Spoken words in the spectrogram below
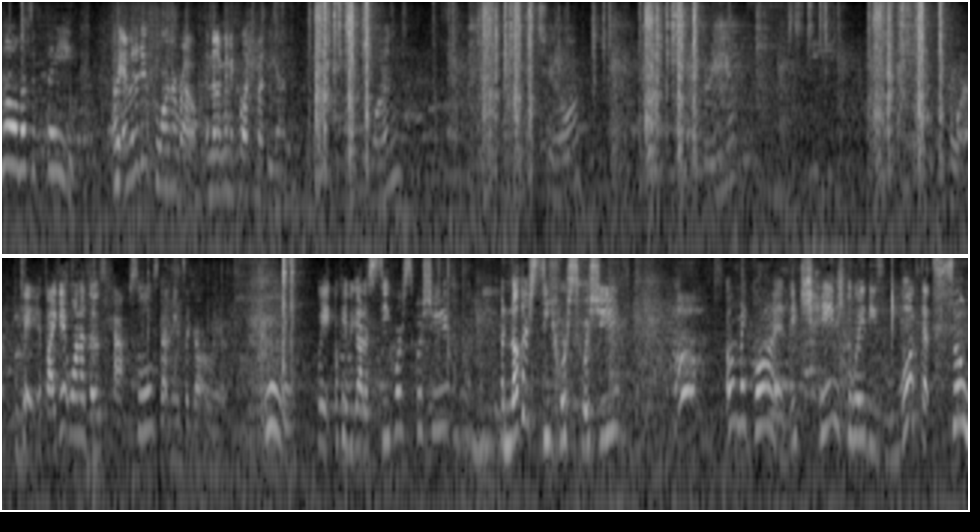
No, that's a fake. Okay, I'm gonna do four in a row, and then I'm gonna collect them at the end. One, two, three, four. Okay, if I get one of those capsules, that means I got rare. Ooh, wait, okay, we got a seahorse squishy, another seahorse squishy. Oh my god, they changed the way these look. That's so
